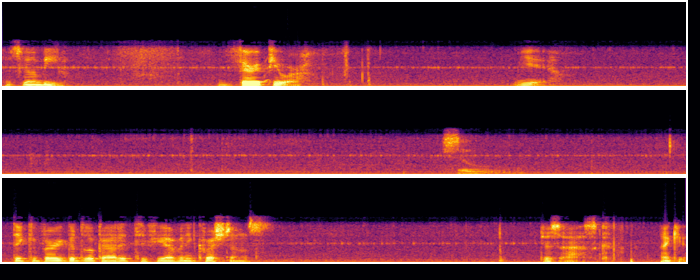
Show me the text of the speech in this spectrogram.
It's going to be very pure. Yeah. So take a very good look at it. If you have any questions, just ask. Thank you.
